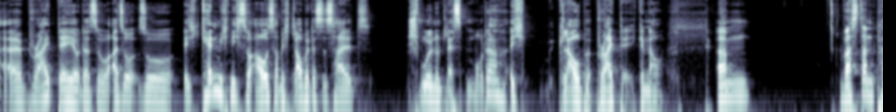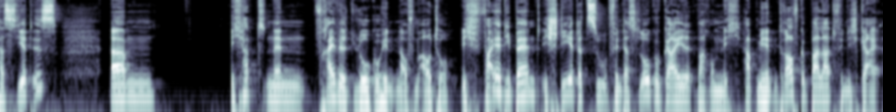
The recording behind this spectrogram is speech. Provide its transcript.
äh, Bright Day oder so. Also so, ich kenne mich nicht so aus, aber ich glaube, das ist halt Schwulen und Lesben, oder? Ich glaube, Bright Day, genau. Ähm, was dann passiert ist, ähm, ich hatte ein Freiwild-Logo hinten auf dem Auto. Ich feiere die Band, ich stehe dazu, finde das Logo geil, warum nicht? Hab mir hinten drauf geballert, finde ich geil.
